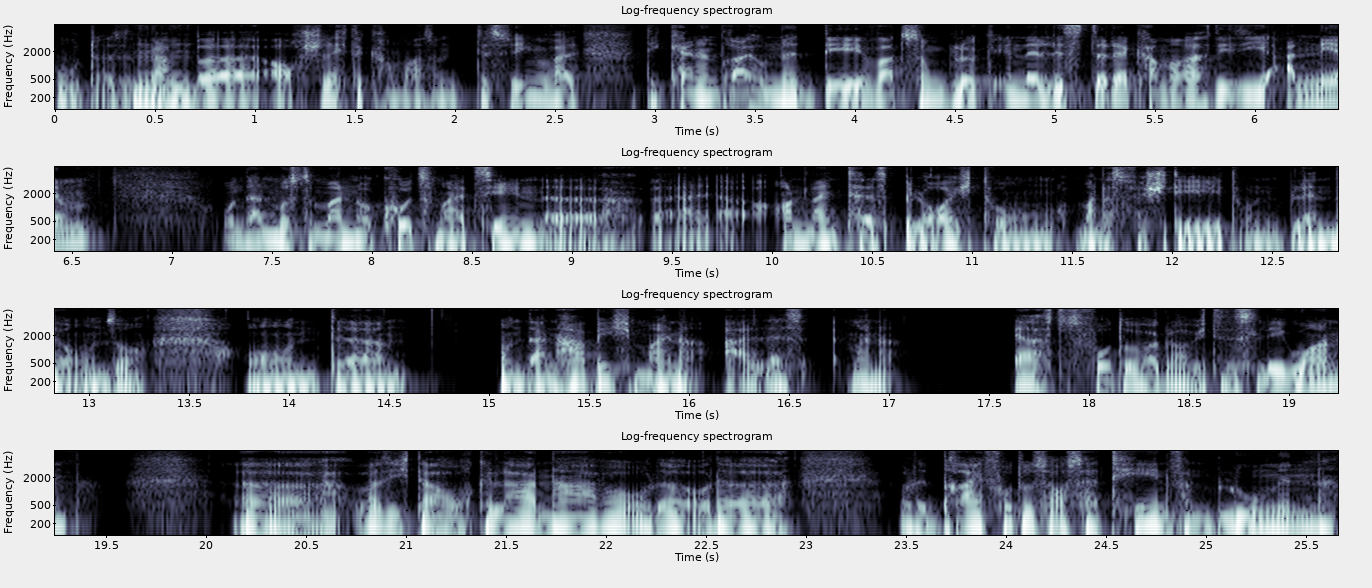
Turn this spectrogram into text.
gut, also es mhm. gab äh, auch schlechte Kameras und deswegen, weil die Canon 300D war zum Glück in der Liste der Kameras, die sie annehmen. Und dann musste man nur kurz mal erzählen, äh, äh, Online-Test, Beleuchtung, ob man das versteht und Blende und so. Und, ähm, und dann habe ich meine alles, meine erstes Foto war, glaube ich, dieses Leguan, äh, was ich da hochgeladen habe, oder, oder, oder drei Fotos aus Athen von Blumen,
